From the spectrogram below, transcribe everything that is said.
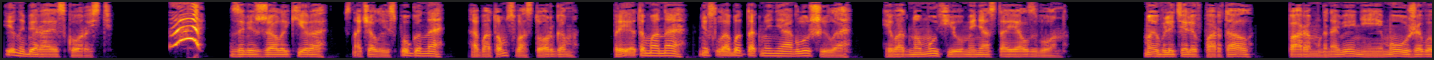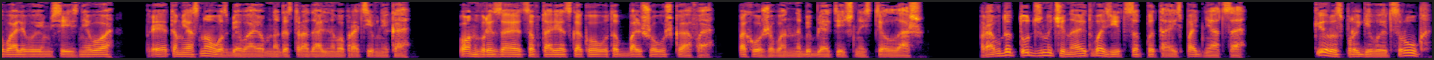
и набирая скорость. Завизжала Кира, сначала испуганно, а потом с восторгом. При этом она не слабо так меня оглушила, и в одном ухе у меня стоял звон. Мы влетели в портал, пара мгновений, и мы уже вываливаемся из него, при этом я снова сбиваю многострадального противника. Он врезается в торец какого-то большого шкафа, похожего на библиотечный стеллаж. Правда, тут же начинает возиться, пытаясь подняться. Кира спрыгивает с рук,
